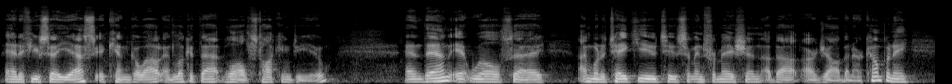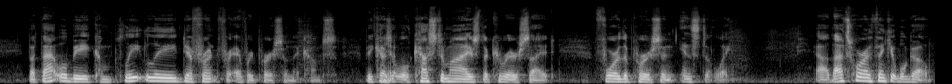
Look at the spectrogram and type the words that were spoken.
And if you say yes, it can go out and look at that while it's talking to you. And then it will say, I'm going to take you to some information about our job and our company, but that will be completely different for every person that comes because it will customize the career site for the person instantly. Uh, that's where I think it will go.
